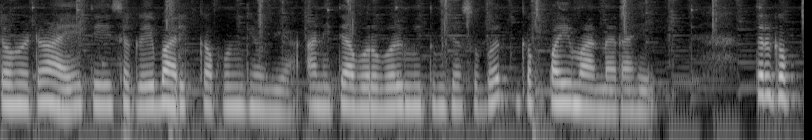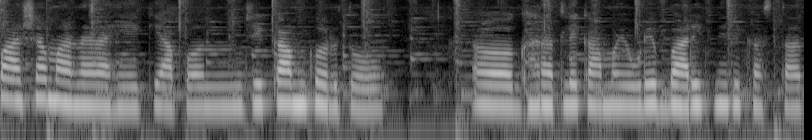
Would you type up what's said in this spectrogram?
टोमॅटो आहे ते सगळे बारीक कापून घेऊया आणि त्याबरोबर मी तुमच्यासोबत गप्पाही मारणार आहे. तर गप्पा अशा मारणार आहे की आपण जे काम करतो घरातले कामं एवढे बारीक निरीक असतात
